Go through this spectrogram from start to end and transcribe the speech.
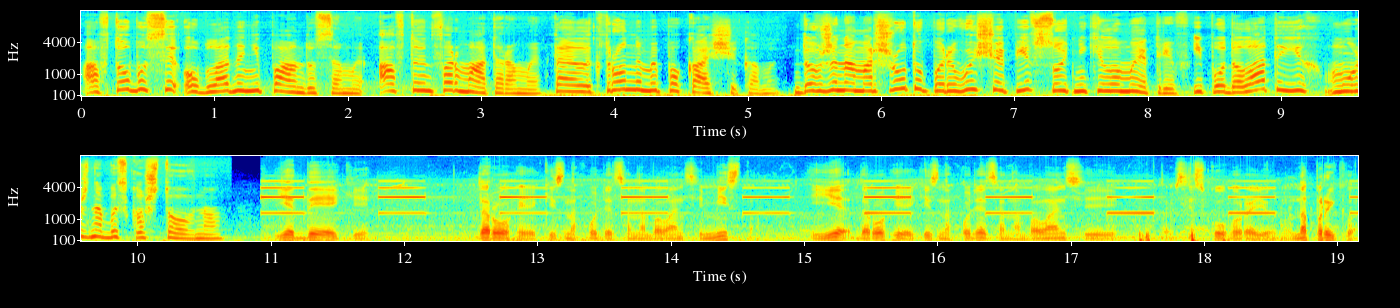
Автобуси обладнані пандусами, автоінформаторами та електронними показчиками. Довжина маршруту перевищує півсотні кілометрів, і подолати їх можна безкоштовно. Є деякі дороги, які знаходяться на балансі міста, є дороги, які знаходяться на балансі там, сільського району. Наприклад,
